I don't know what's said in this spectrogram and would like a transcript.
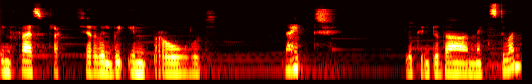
infrastructure will be improved. Right? Look into the next one.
